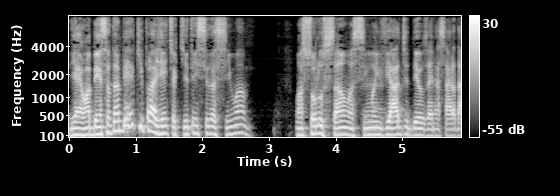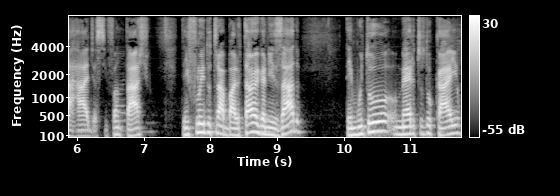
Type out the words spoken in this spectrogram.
E é uma benção também aqui pra gente. Aqui tem sido assim uma, uma solução, assim, um enviado de Deus aí nessa área da rádio, assim, fantástico. Tem fluído o trabalho, tá organizado. Tem muito méritos do Caio,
